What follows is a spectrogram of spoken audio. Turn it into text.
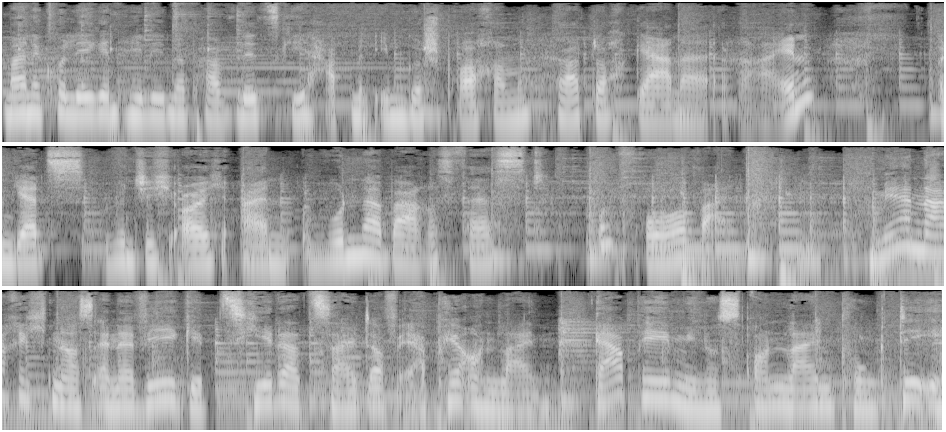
Meine Kollegin Helene Pawlitzki hat mit ihm gesprochen. Hört doch gerne rein. Und jetzt wünsche ich euch ein wunderbares Fest und frohe Weihnachten. Mehr Nachrichten aus NRW gibt's jederzeit auf RP Online. rp-online.de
